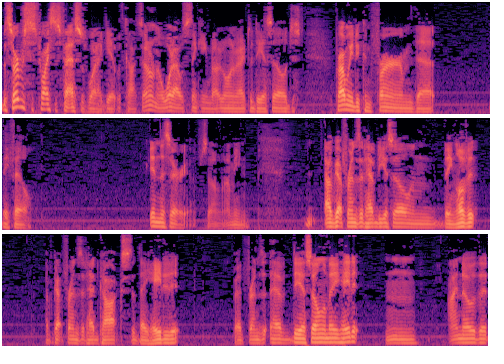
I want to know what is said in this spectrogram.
the service is twice as fast as what I get with Cox. I don't know what I was thinking about going back to DSL. Just probably to confirm that they fail in this area. So, I mean, I've got friends that have DSL and they love it. I've got friends that had Cox that they hated it. I've had friends that have DSL and they hate it. Mm, I know that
